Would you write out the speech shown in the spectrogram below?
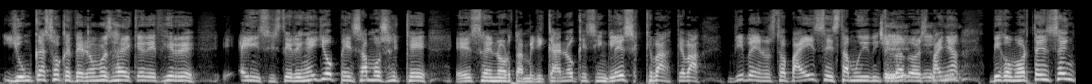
Y un caso que tenemos eh, que decir eh, e insistir en ello, pensamos que es norteamericano, que es inglés, que va, que va, vive en nuestro país, está muy vinculado a España. Vigo Mortensen,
